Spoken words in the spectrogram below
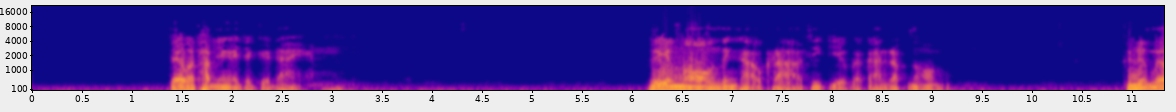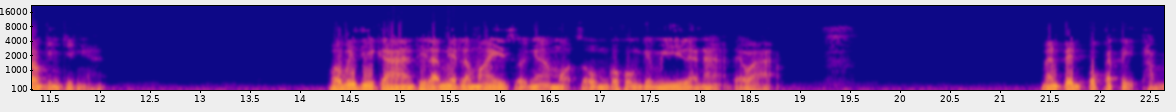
ๆ แต่ว่าทำยังไงจะเกิดได้ คือยังมองถึงข่าวคราวที่เกี่ยวกับการรับน้อง คือนึกไม่ออกจริงๆอะว่าวิธีการที่ละเมียดละไมสวยงามเหมาะสมก็คงจะมีแหละนะ แต่ว่า มันเป็นปกติธรรม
